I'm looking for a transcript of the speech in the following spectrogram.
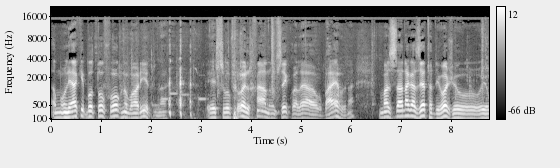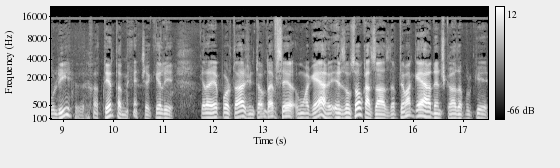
a mulher que botou fogo no marido, né? Isso foi lá, não sei qual é o bairro, né? Mas na Gazeta de hoje eu, eu li atentamente aquele, aquela reportagem, então deve ser uma guerra, eles não são casados, deve ter uma guerra dentro de casa, porque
